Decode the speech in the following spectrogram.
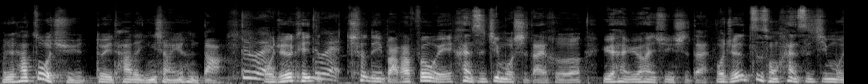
我觉得他作曲对他的影响也很大。对，我觉得可以彻底把它分为汉斯季默时代和约翰约翰逊时代。我觉得自从汉斯季默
